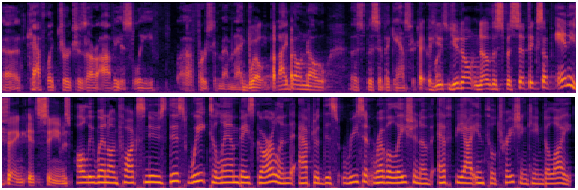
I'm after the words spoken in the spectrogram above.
uh, Catholic churches are obviously uh, First Amendment activity. Well, but I don't know the specific answer to your you, you, don't know the specifics of anything, it seems. Hawley went on Fox News this week to lambaste Garland after this recent revelation of FBI infiltration came to light.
